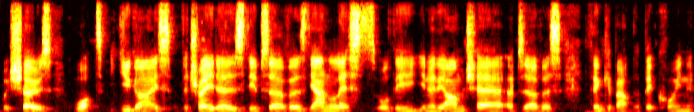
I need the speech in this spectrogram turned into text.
which shows what you guys, the traders, the observers, the analysts, or the you know the armchair observers, think about the Bitcoin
